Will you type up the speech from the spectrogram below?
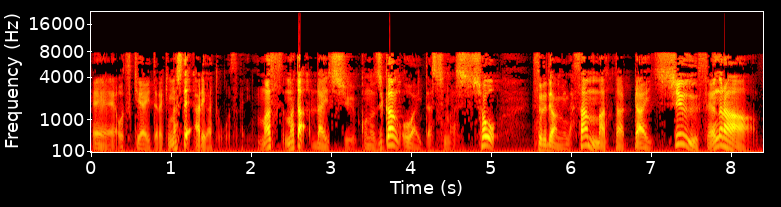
えー、お付き合いいただきましてありがとうございます。また来週この時間お会いいたしましょう。それでは皆さんまた来週、さよなら。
